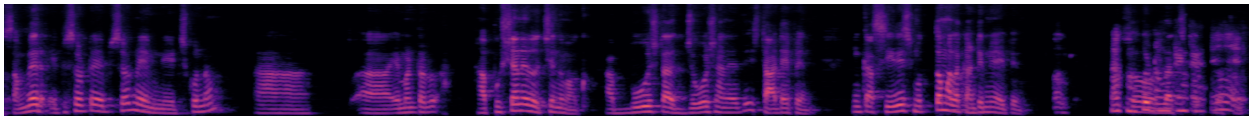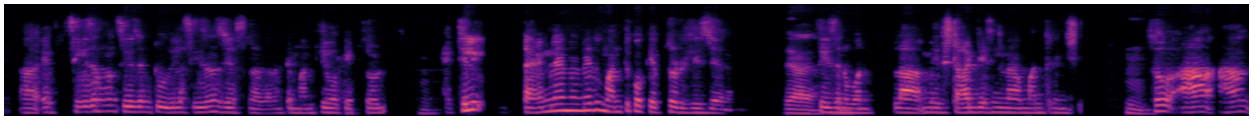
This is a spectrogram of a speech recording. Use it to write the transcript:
somewhere episode to episode మేము నేర్చుకున్నాం. ఏమంటారు? ఆ పుష్ అనేది వచ్చింది మాకు. ఆ బూస్ట్ ఆ జోష్ అనేది స్టార్ట్ అయిపోయింది. ఇంకా సిరీస్ మొత్తం అలా కంటిన్యూ అయిపోయింది. నాకు ఇంకో డౌట్ ఏంటంటే సీజన్ వన్ సీజన్ టూ ఇలా సీజన్స్ చేస్తున్నారు కదా అంటే మంత్లీ ఒక ఎపిసోడ్ Hmm. యాక్చువల్లీ టైం లైన్ అనేది మంత్కి ఒక ఎపిసోడ్ రిలీజ్ చేయాలి. సీజన్ వన్ లా మీరు స్టార్ట్ చేసిన మంత్ నుంచి. సో ఆ ఆ-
